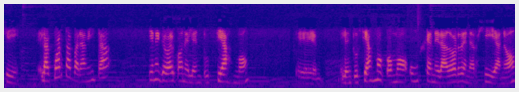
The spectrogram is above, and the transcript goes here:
Sí. La cuarta paramita tiene que ver con el entusiasmo, eh, el entusiasmo como un generador de energía, ¿no?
